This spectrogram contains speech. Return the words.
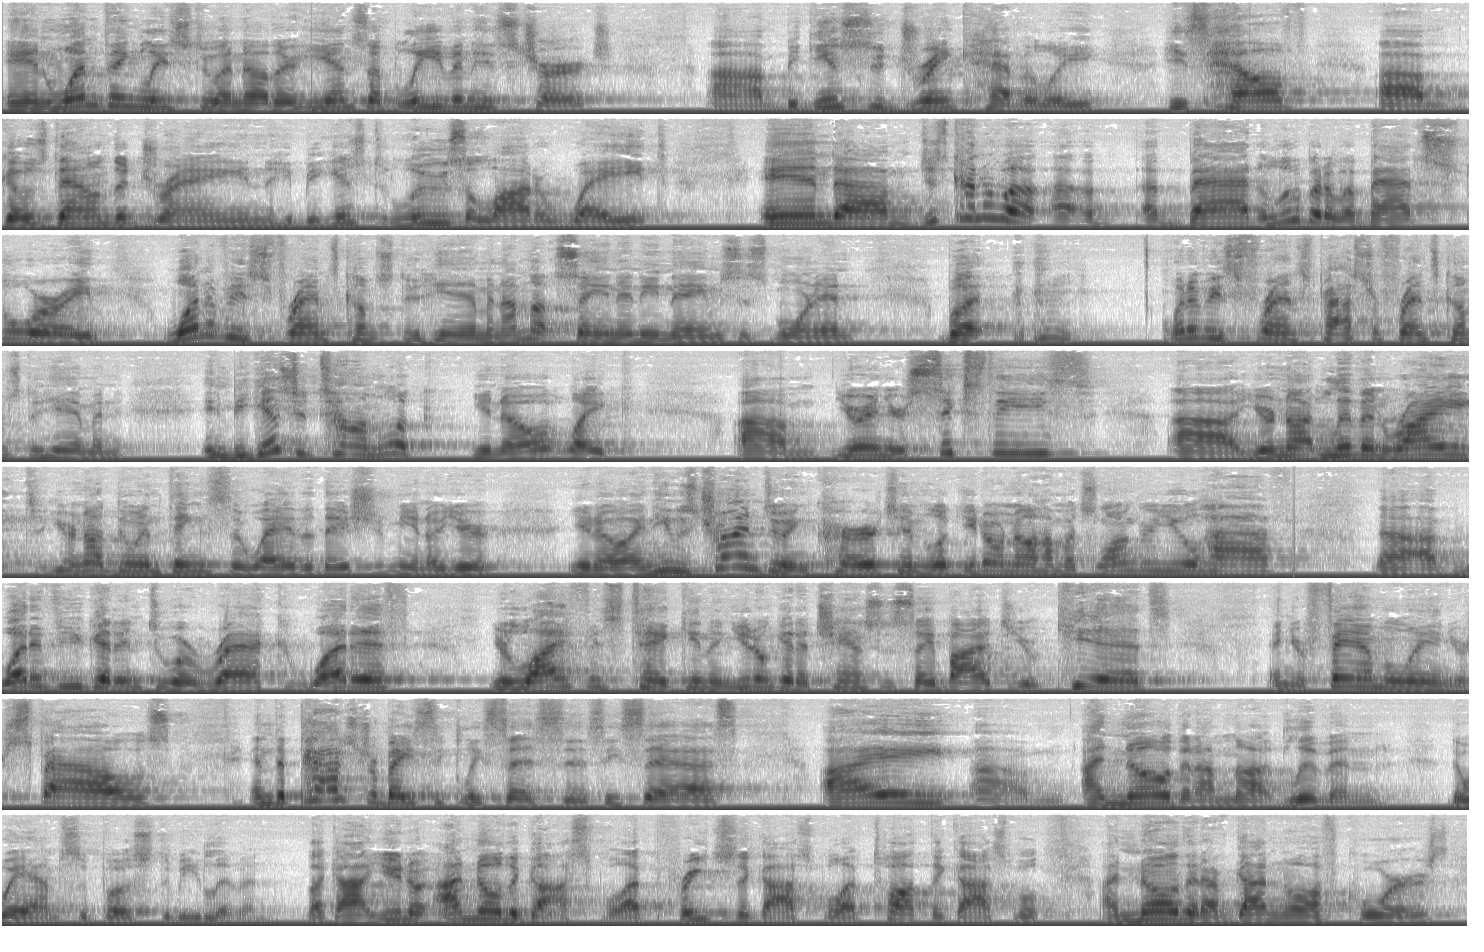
And one thing leads to another. He ends up leaving his church, uh, begins to drink heavily. His health um, goes down the drain. He begins to lose a lot of weight. And um, just kind of a, a, a, bad, a little bit of a bad story. One of his friends comes to him, and I'm not saying any names this morning, but one of his friends, pastor friends, comes to him and, and begins to tell him, Look, you know, like um, you're in your 60s. Uh, you're not living right. You're not doing things the way that they should. You know, you're, you know. And he was trying to encourage him. Look, you don't know how much longer you'll have. Uh, what if you get into a wreck? What if your life is taken and you don't get a chance to say bye to your kids and your family and your spouse? And the pastor basically says this. He says, I, um, I know that I'm not living the way I'm supposed to be living. Like I, you know, I know the gospel. I've preached the gospel. I've taught the gospel. I know that I've gotten off course,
